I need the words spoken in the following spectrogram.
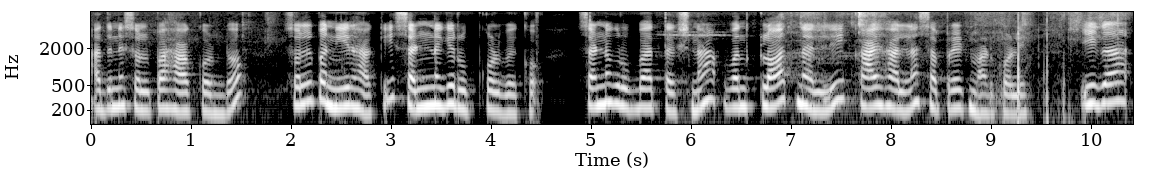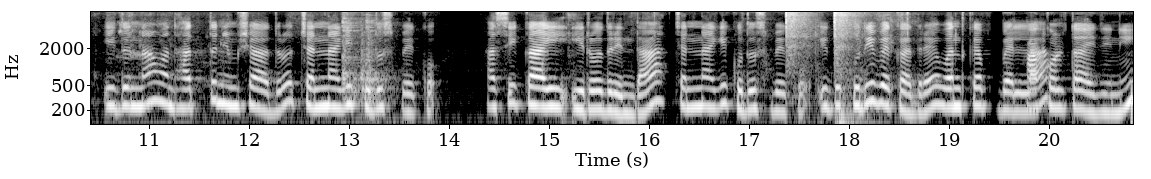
ಅದನ್ನೇ ಸ್ವಲ್ಪ ಹಾಕ್ಕೊಂಡು ಸ್ವಲ್ಪ ನೀರು ಹಾಕಿ ಸಣ್ಣಗೆ ರುಬ್ಕೊಳ್ಬೇಕು. ಸಣ್ಣಗೆ ರುಬ್ಬಾದ ತಕ್ಷಣ ಒಂದು ಕ್ಲಾತ್ನಲ್ಲಿ ಕಾಯಿ ಹಾಲನ್ನ ಸಪ್ರೇಟ್ ಮಾಡ್ಕೊಳ್ಳಿ. ಈಗ ಇದನ್ನು ಒಂದು ಹತ್ತು ನಿಮಿಷ ಆದರೂ ಚೆನ್ನಾಗಿ ಕುದಿಸ್ಬೇಕು. ಹಸಿಕಾಯಿ ಇರೋದ್ರಿಂದ ಚೆನ್ನಾಗಿ ಕುದಿಸ್ಬೇಕು. ಇದು ಕುದಿಬೇಕಾದ್ರೆ ಒಂದು ಕಪ್ ಬೆಲ್ಲ ಹಾಕ್ಕೊಳ್ತಾ ಇದ್ದೀನಿ.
